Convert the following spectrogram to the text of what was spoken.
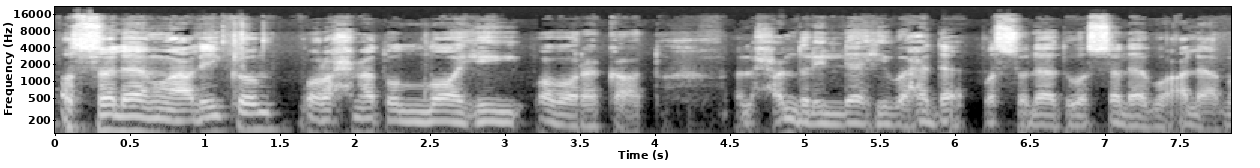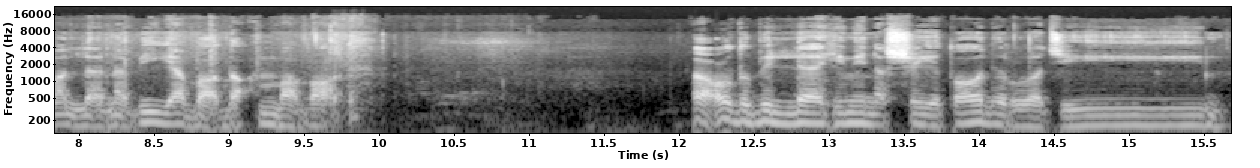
السلام عليكم ورحمة الله وبركاته. الحمد لله وحده والصلاة والسلام على من لا نبي بعد أما بعد. أعوذ بالله من الشيطان الرجيم.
